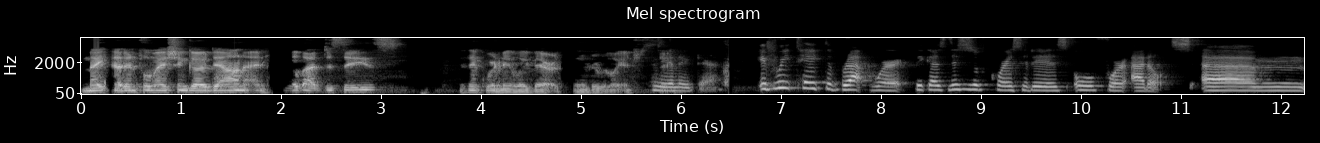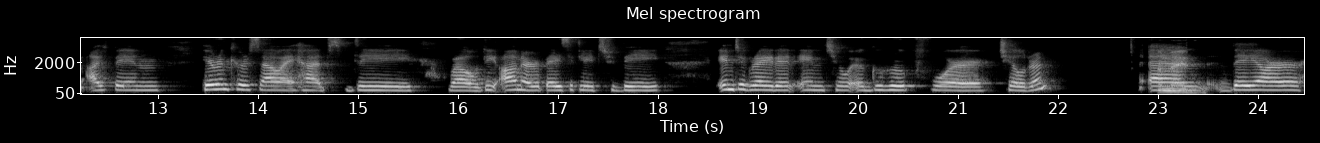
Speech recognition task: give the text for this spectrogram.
make that inflammation go down and heal that disease? I think we're nearly there. It's going to be really interesting. Nearly there. If we take the breath work, because this is, of course, it is all for adults. Um, I've been here in Curacao. I had the well, the honor basically to be integrated into a group for children and Amazing. they are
